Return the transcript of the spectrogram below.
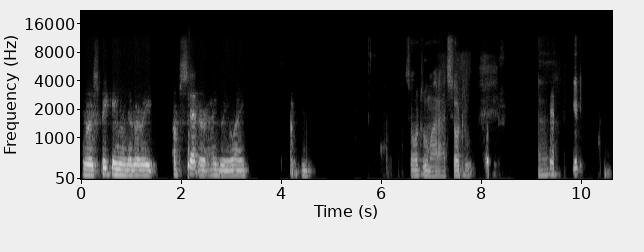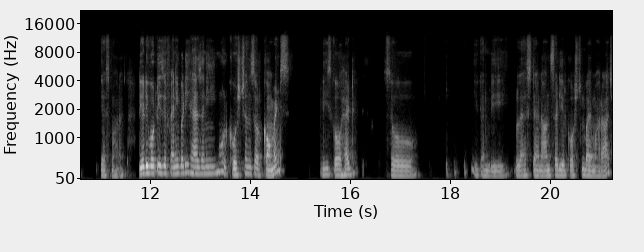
we're speaking in a very upset or angry way. So true, Maharaj. So true. Uh, Yeah. yes, Maharaj. Dear devotees, if anybody has any more questions or comments, please go ahead. So you can be blessed and answered your question by Maharaj.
